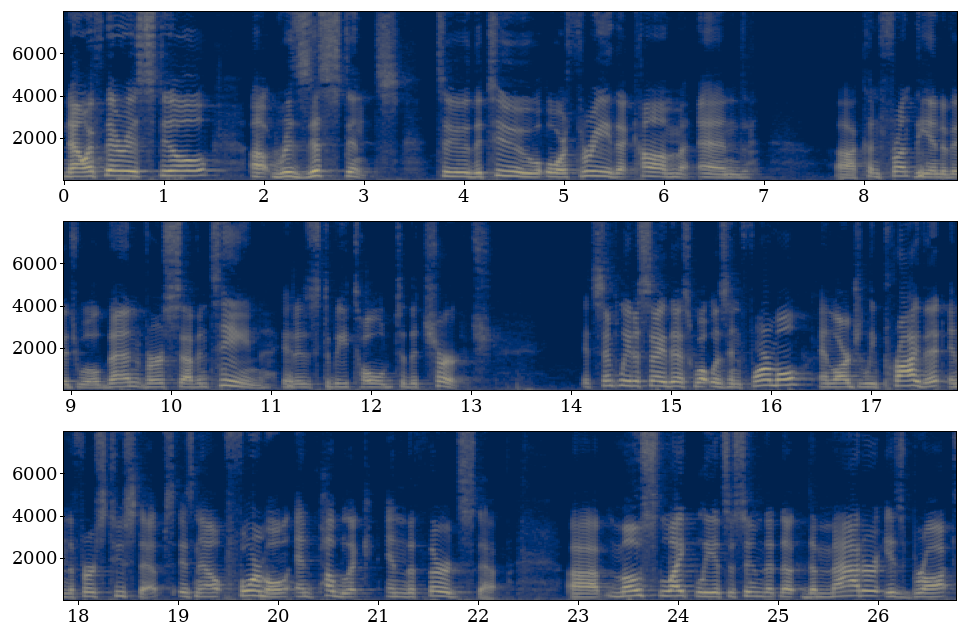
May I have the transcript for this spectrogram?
Now, if there is still uh, resistance to the two or three that come and uh, confront the individual. Then, verse 17, it is to be told to the church. It's simply to say this what was informal and largely private in the first two steps is now formal and public in the third step. Uh, most likely, it's assumed that the, the matter is brought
